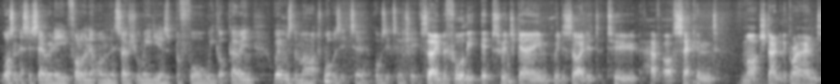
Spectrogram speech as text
wasn't necessarily following it on the social medias before we got going. When was the march? What was it to What was it to achieve? So before the Ipswich game, we decided to have our second march down to the ground,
